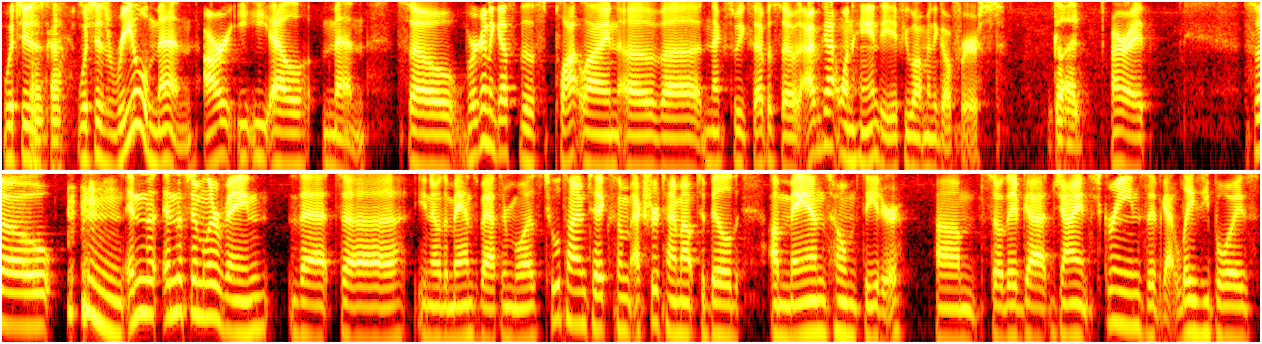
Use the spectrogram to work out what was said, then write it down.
which is Okay. which is real men, R E E L men. So we're gonna guess this plot line of uh, next week's episode. I've got one handy if you want me to go first. Go ahead. All right. So, in the in the similar vein that uh, you know the man's bathroom was, Tool Time takes some extra time out to build a man's home theater. Um, so they've got giant screens, they've got lazy boys.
